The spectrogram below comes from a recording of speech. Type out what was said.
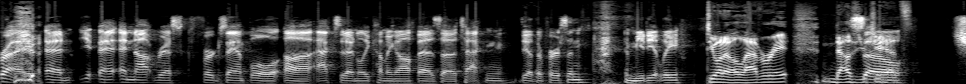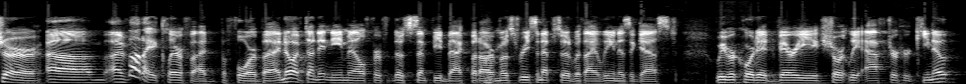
Right, and and not risk, for example, uh, accidentally coming off as uh, attacking the other person immediately. Do you want to elaborate? Now's your so chance. Sure. Um, I thought I clarified before, but I know I've done it in email for those who sent feedback. But our most recent episode with Eileen as a guest, we recorded very shortly after her keynote,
